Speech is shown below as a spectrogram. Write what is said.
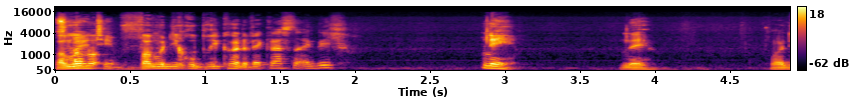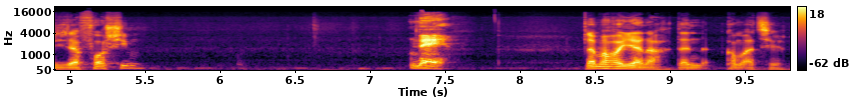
Wollen, Zwei wir, Themen. wollen wir die Rubrik heute weglassen eigentlich? Nee. Nee. Wollen wir die da vorschieben? Nee. Dann machen wir ja nach. Dann komm, erzähl.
